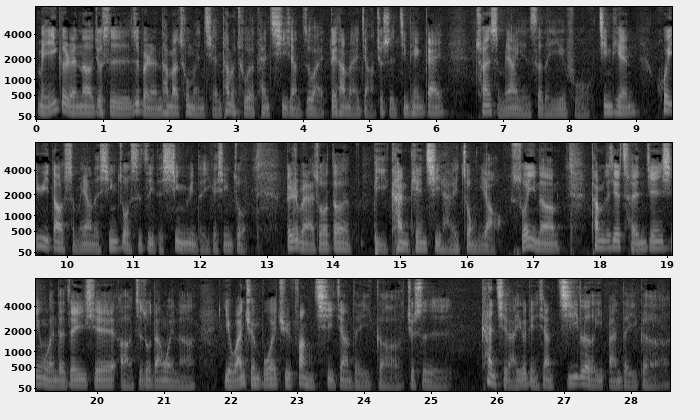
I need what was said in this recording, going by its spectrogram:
每一个人呢，就是日本人，他们要出门前，他们除了看气象之外，对他们来讲，就是今天该穿什么样颜色的衣服，今天会遇到什么样的星座是自己的幸运的一个星座，对日本来说，都比看天气还重要。所以呢，他们这些晨间新闻的这一些呃制作单位呢。也完全不会去放弃这样的一个，就是看起来有点像鸡乐一般的一个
